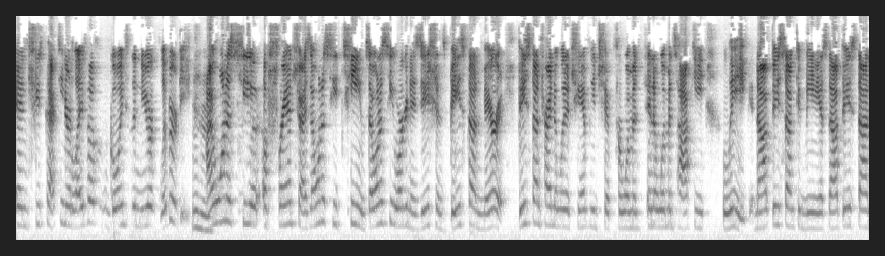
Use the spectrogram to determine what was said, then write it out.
and she's packing her life up and going to the New York Liberty. Mm-hmm. I want to see a, a, franchise. I want to see teams. I want to see organizations based on merit, based on trying to win a championship for women in a women's hockey league, not based on convenience, not based on,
